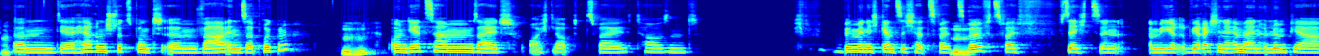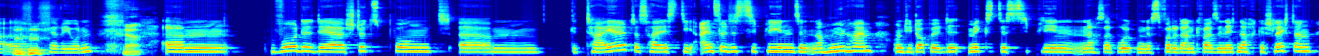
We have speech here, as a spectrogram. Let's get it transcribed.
Okay. Ähm, der Herrenstützpunkt ähm, war in Saarbrücken. Mhm. Und jetzt haben seit, oh, ich glaube 2000, ich bin mir nicht ganz sicher, 2012, mhm. 2016, wir, wir rechnen ja immer in Olympia-Perioden. Äh, ja. Ähm, wurde der Stützpunkt ähm, geteilt. Das heißt, die Einzeldisziplinen sind nach Mülheim und die Doppelmixdisziplinen nach Saarbrücken. Das wurde dann quasi nicht nach Geschlechtern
